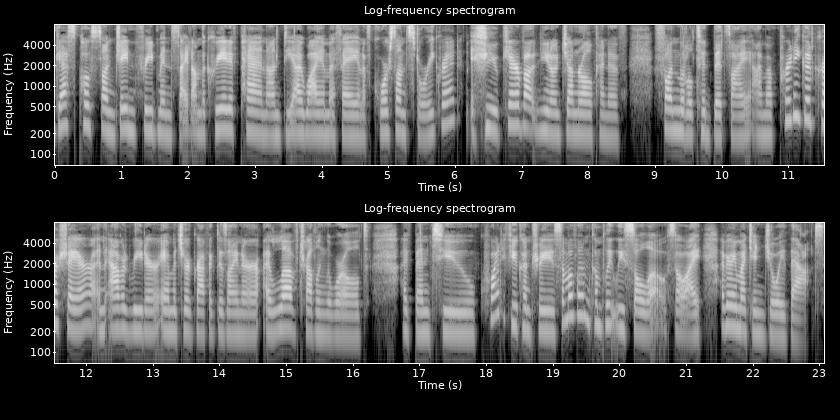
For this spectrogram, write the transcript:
guest posts on Jane Friedman's site, on the Creative Penn, on DIY MFA, and of course on Story Grid. If you care about, you know, general kind of fun little tidbits, I, I'm a pretty good crocheter, an avid reader, amateur graphic designer. I love traveling the world. I've been to quite a few countries, some of them completely solo, so I, I very much enjoy that.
